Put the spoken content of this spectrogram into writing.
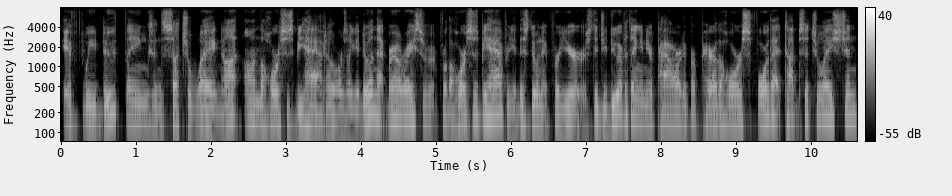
if we do things in such a way, not on the horse's behalf, in other words, are you doing that barrel race for the horse's behalf or are you just doing it for yours? Did you do everything in your power to prepare the horse for that type situation,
